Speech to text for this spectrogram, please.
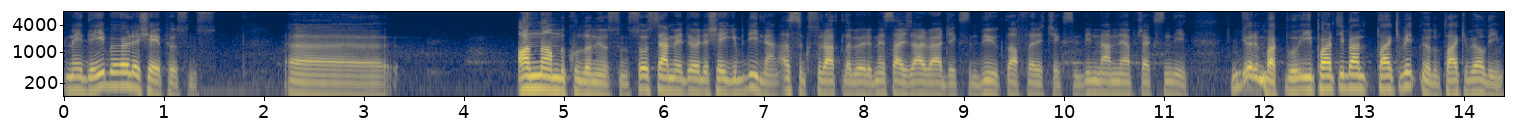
medyayı böyle şey yapıyorsunuz. E, anlamlı kullanıyorsun. Sosyal medya öyle şey gibi değil yani asık suratla böyle mesajlar vereceksin, büyük laflar edeceksin, bilmem ne yapacaksın değil. Şimdi görün bak bu İyi Parti'yi ben takip etmiyordum, takibi alayım.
